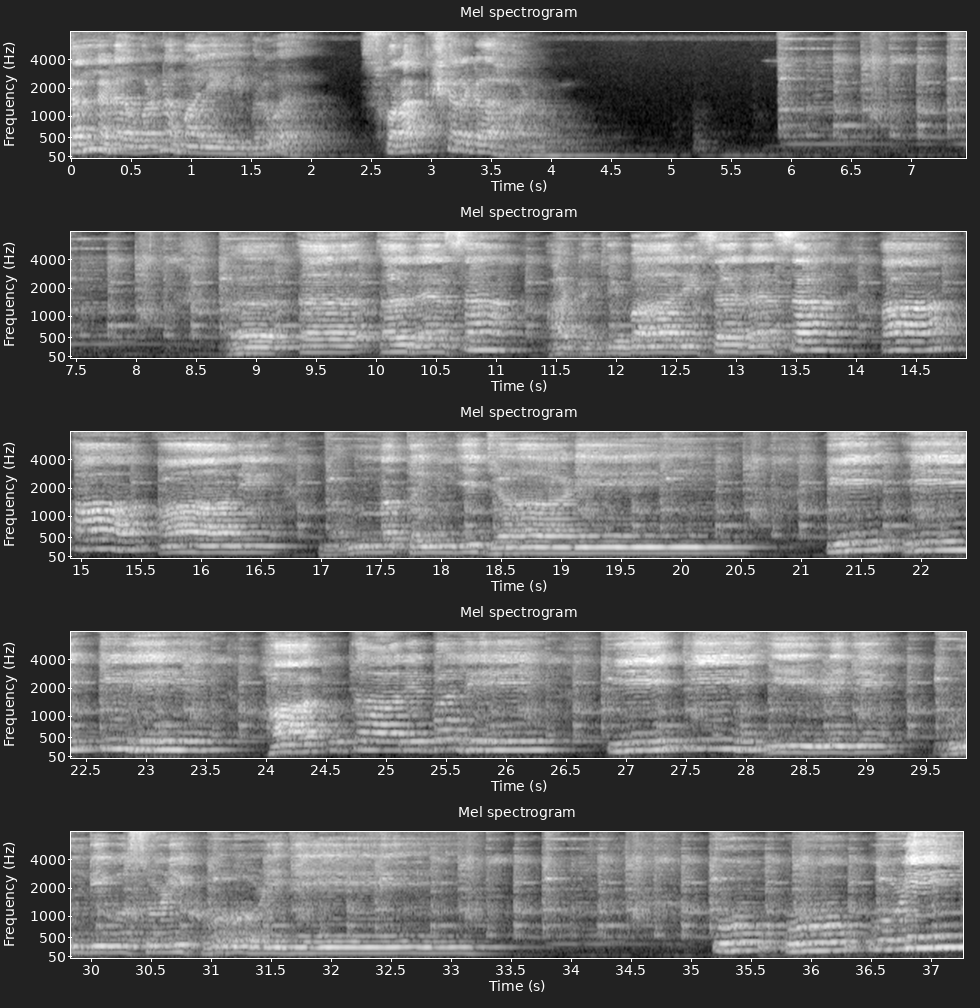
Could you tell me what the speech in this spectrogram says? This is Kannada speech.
ಕನ್ನಡ ವರ್ಣಮಾಲೆಯಲ್ಲಿ ಬರುವ ಸ್ವರಾಕ್ಷರಗಳ ಹಾಡು. ಅರಸ ಆಟಕ್ಕೆ ಬಾರಿ ಸರಸ ಆ ಆ, ಆನೆ, ನನ್ನ ತಂಗಿ ಜಾಣೆ. ಈ ಈ, ಇಲಿ ಹಾಕುತ್ತಾರೆ ಬಲಿ, ಈ ಈ, ಈಳಿಗೆ ಗುಂಡಿ ಉಸುಳಿ ಹೋಳಿಗೆ. ಊ ಊ, ಉಳಿ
